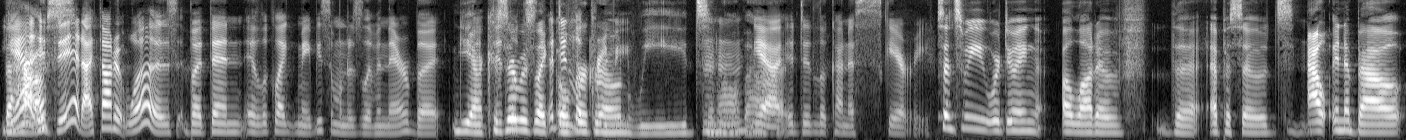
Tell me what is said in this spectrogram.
The yeah, house? it did. I thought it was, but then it looked like maybe someone was living there. But Yeah, because there look- was like it did look creepy. overgrown weeds and all Mhm. that. Yeah, it did look kind of scary. Since we were doing a lot of the episodes Mm-hmm. out and about,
